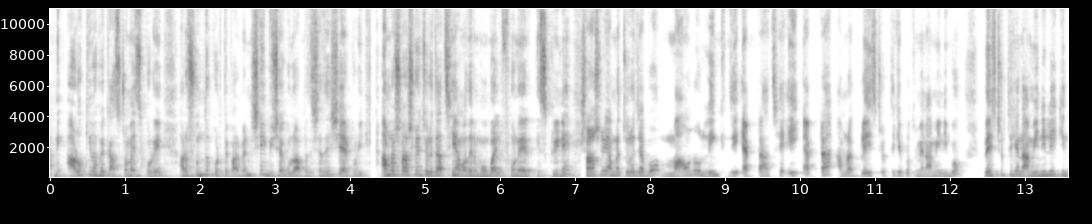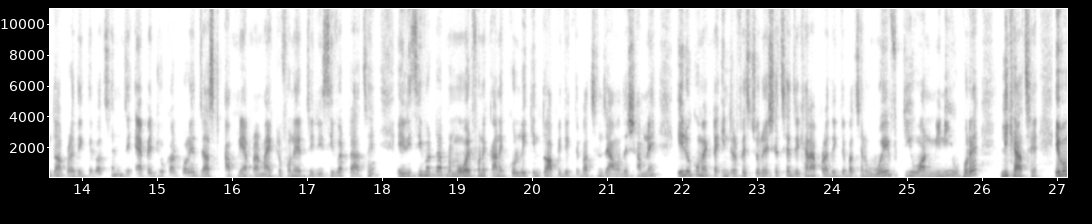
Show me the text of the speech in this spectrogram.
আপনি আরও কীভাবে কাস্টমাইজ করে আরও সুন্দর করতে পারবেন, সেই বিষয়গুলো আপনাদের সাথে শেয়ার করি। আমরা সরাসরি চলে যাচ্ছি আমাদের মোবাইল ফোনের স্ক্রিনে সরাসরি আমরা চলে যাব মাউনো লিঙ্ক যে অ্যাপটা আছে, এই অ্যাপটা আমরা প্লে স্টোর থেকে প্রথমে নামিয়ে নিব প্লে স্টোর থেকে নামিয়ে নিলেই কিন্তু আপনারা দেখতে পাচ্ছেন যে অ্যাপে ঢোকার পরে জাস্ট আপনি আপনার মাইক্রোফোনের যে রিসিভারটা আছে, এই রিসিভারটা আপনার মোবাইল ফোনে কানেক্ট করলেই কিন্তু আপনি দেখতে পাচ্ছেন যে আমাদের সামনে এরকম একটা ইন্টারফেস চলে এসেছে, যেখানে আপনারা দেখতে পাচ্ছেন ওয়েভ টি ওয়ান মিনি উপরে লিখা আছে। এবং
